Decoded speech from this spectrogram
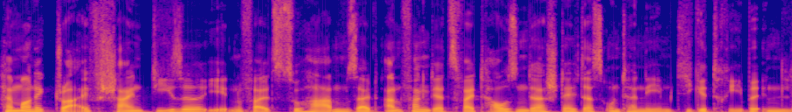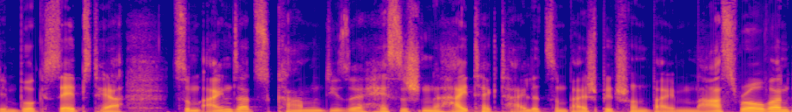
Harmonic Drive scheint diese jedenfalls zu haben. Seit Anfang der 2000er stellt das Unternehmen die Getriebe in Limburg selbst her. Zum Einsatz kamen diese hessischen Hightech-Teile zum Beispiel schon bei Mars-Rovern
